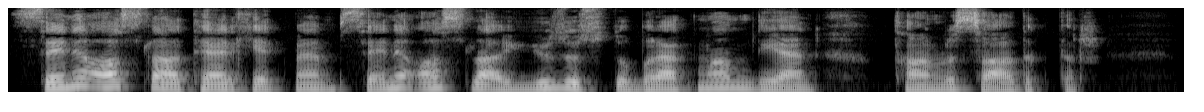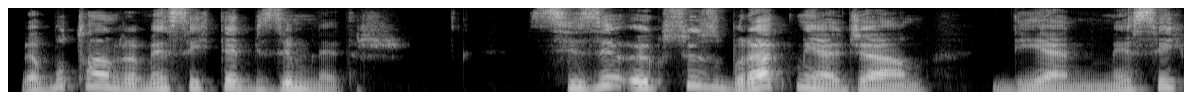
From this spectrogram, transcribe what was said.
Seni asla terk etmem, seni asla yüzüstü bırakmam diyen Tanrı sadıktır ve bu Tanrı Mesih'te bizimledir. Sizi öksüz bırakmayacağım diyen Mesih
